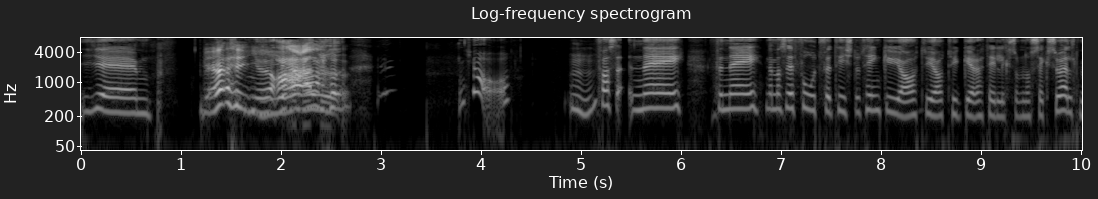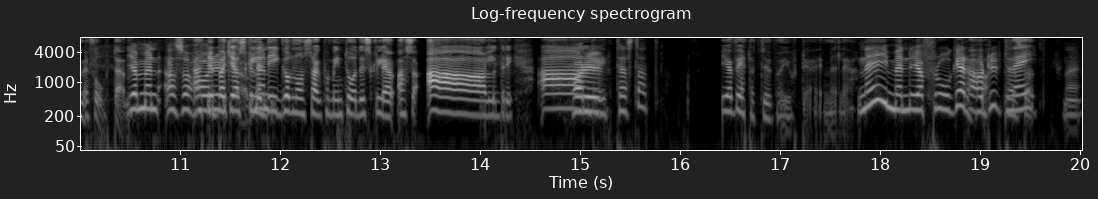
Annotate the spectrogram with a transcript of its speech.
Yeah. Ja. Ja. Ja, Mm. fast nej. För nej, när man säger fotfetisch då tänker jag att jag tycker att det är liksom något sexuellt med foten. Ja men alltså har att typ du, att jag skulle men, digga om någon sög på min tå, det skulle jag alltså aldrig, Har aldrig. du testat? Jag vet att du har gjort det Emilia. Nej men jag frågar, Ja, har du nej. testat? Nej.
